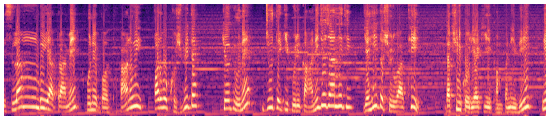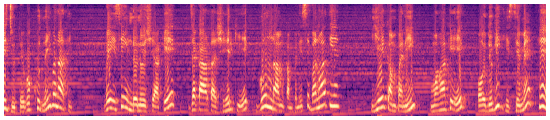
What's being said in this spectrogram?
इस लंबी यात्रा में उन्हें बहुत थकान हुई पर वो खुश भी थे, क्योंकि उन्हें जूते की पूरी कहानी जो जाननी थी, यही तो शुरुआत थी। दक्षिण कोरिया की कंपनी भी इस जूते को खुद नहीं बनाती। वे इसे इंडोनेशिया के जकार्ता शहर की एक गुम नाम कंपनी से बनवाती है। ये कंपनी वहाँ के एक औद्योगिक हिस्से में है।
